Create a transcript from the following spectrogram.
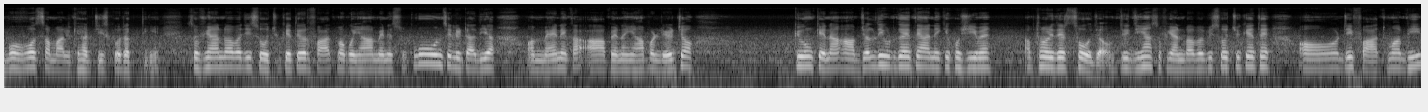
बहुत संभाल के हर चीज़ को रखती हैं। सुफियान बाबा जी सो चुके थे और फातिमा को यहाँ मैंने सुकून से लिटा दिया और मैंने कहा, आप है ना यहाँ पर लेट जाओ। क्योंकि ना आप जल्दी उठ गए थे आने की खुशी में। अब थोड़ी देर सो जाओ। जी जी हाँ सुफियान बाबा भी सो चुके थे और जी फातिमा भी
